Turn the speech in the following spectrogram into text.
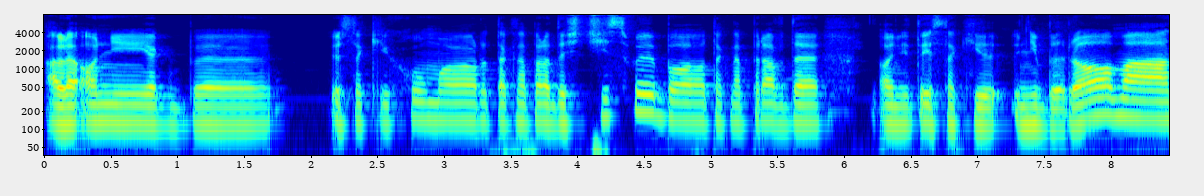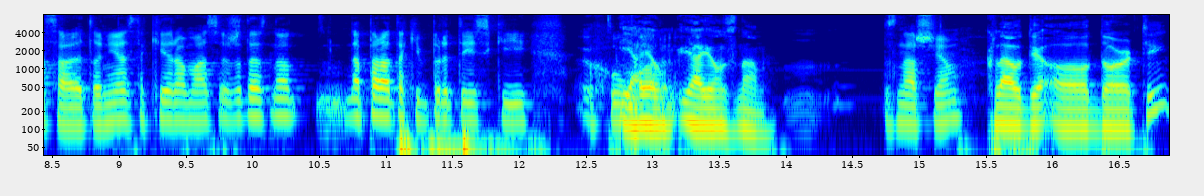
Ale oni jakby jest taki humor tak naprawdę ścisły, bo tak naprawdę oni to jest taki niby romans, ale to nie jest taki romans, że to jest no, naprawdę taki brytyjski humor. Ja ją, ja ją znam. Znasz ją? Claudia O'Doherty?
